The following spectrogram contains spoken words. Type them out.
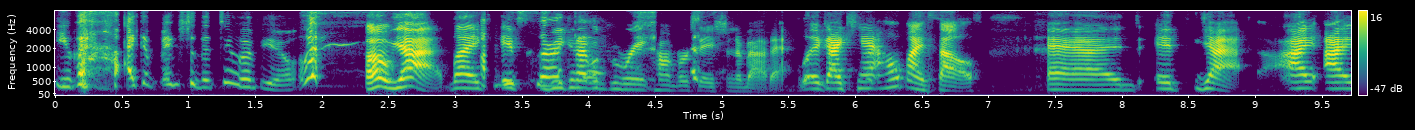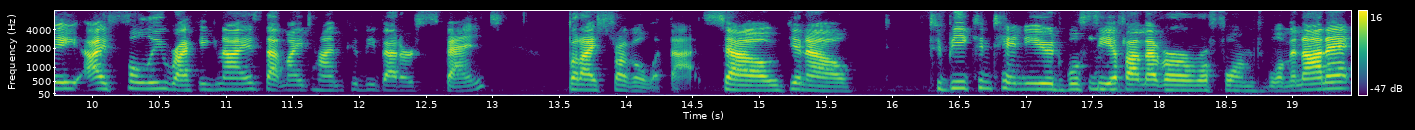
You, I can picture the two of you. Oh yeah, like On your it's we can have a great conversation about it. Like I can't help myself, and it yeah, I I I fully recognize that my time could be better spent, but I struggle with that. So you know, to be continued. We'll see if I'm ever a reformed woman on it.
